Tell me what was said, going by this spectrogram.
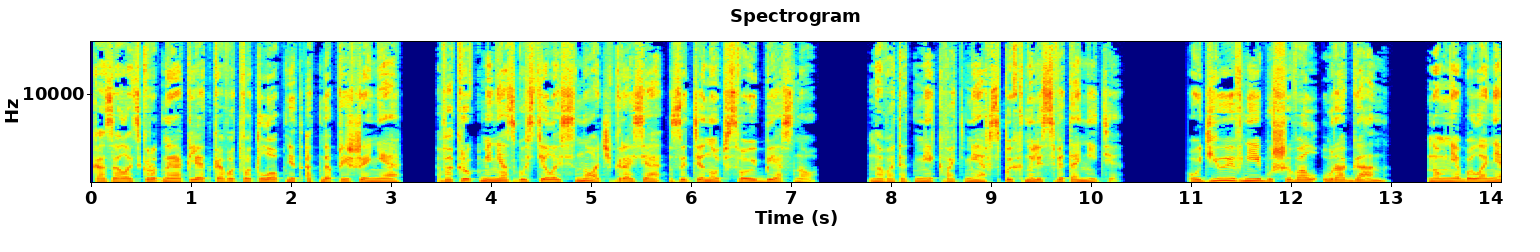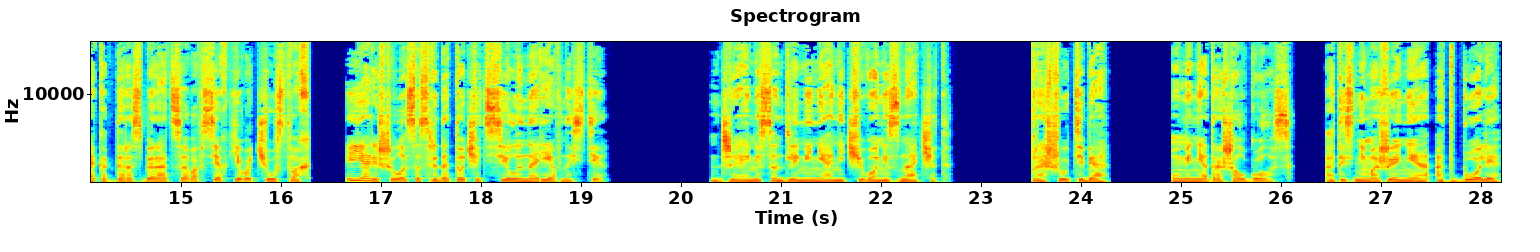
Казалось, грудная клетка вот-вот лопнет от напряжения. Вокруг меня сгустилась ночь, грозя затянуть в свою бесну. Но в этот миг во тьме вспыхнули светонити. У Дьюи в ней бушевал ураган, но мне было некогда разбираться во всех его чувствах, и я решила сосредоточить силы на ревности. «Джеймисон для меня ничего не значит. Прошу тебя». У меня дрожал голос. От изнеможения, от боли,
